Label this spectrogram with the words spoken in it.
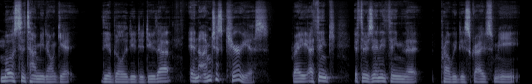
most of the time you don't get the ability to do that. And I'm just curious, right? I think if there's anything that probably describes me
